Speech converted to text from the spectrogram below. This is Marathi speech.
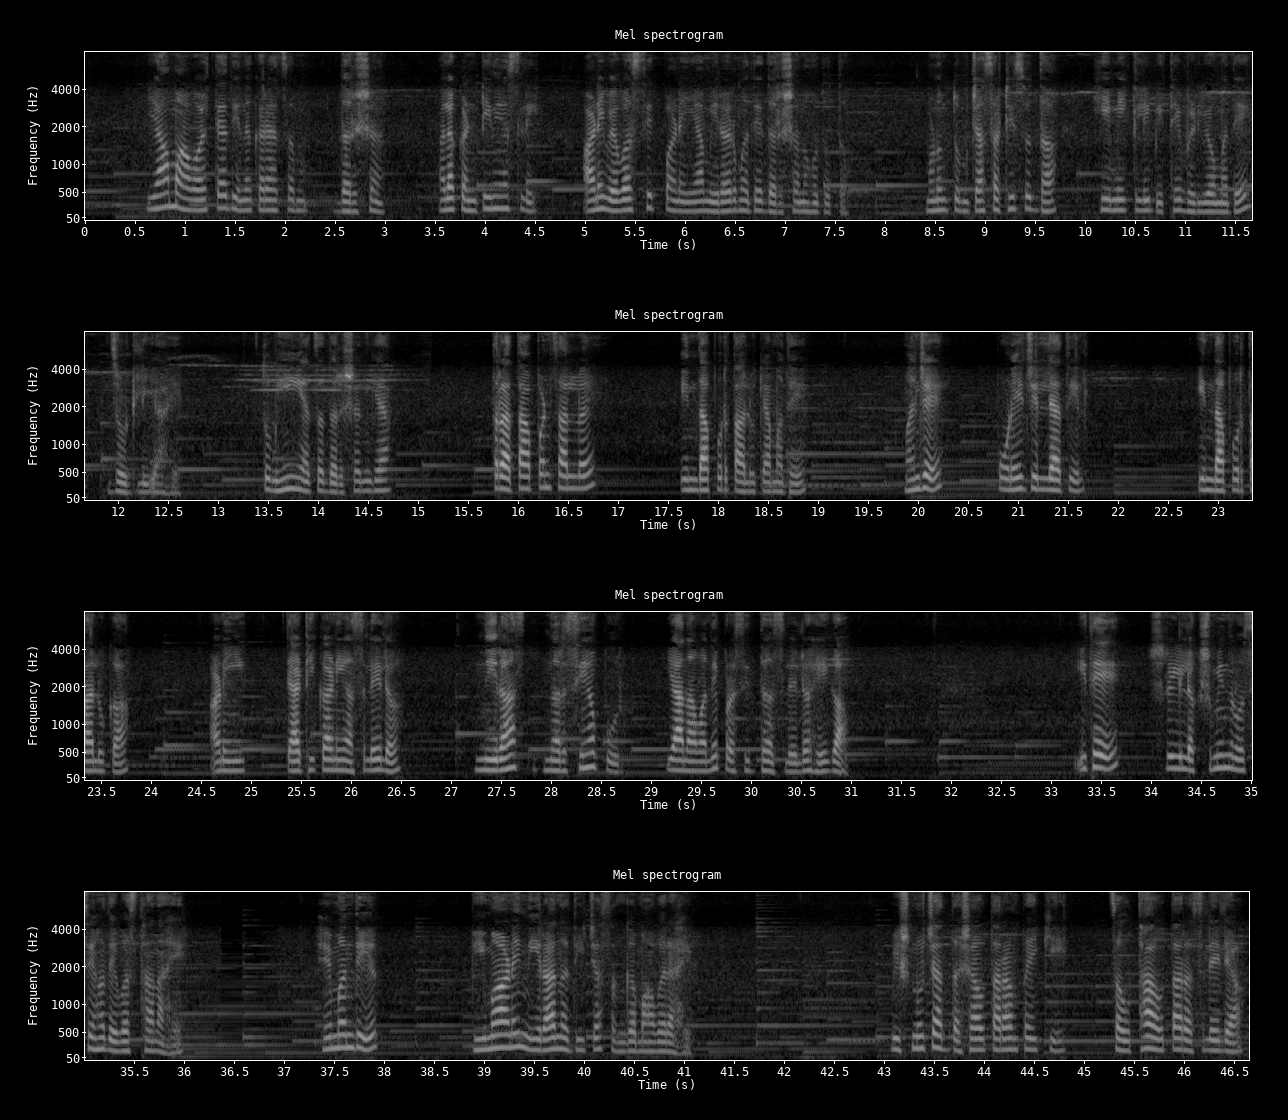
या मावळत्या दिनकराचं दर्शन मला कंटिन्युअसली आणि व्यवस्थितपणे या मिररमध्ये दर्शन होत होतं. म्हणून तुमच्यासाठी सुद्धा ही मी क्लिप इथे व्हिडिओमध्ये जोडली आहे. तुम्ही याचं दर्शन घ्या. तर आता आपण चाललो आहे इंदापूर तालुक्यामध्ये. म्हणजे पुणे जिल्ह्यातील इंदापूर तालुका आणि त्या ठिकाणी असलेलं निरास नरसिंहपूर या नावाने प्रसिद्ध असलेलं हे गाव. इथे श्री लक्ष्मी नृसिंह देवस्थान आहे. हे मंदिर भीमा आणि नीरा नदीच्या संगमावर आहे. विष्णूच्या दशावतारांपैकी चौथा अवतार असलेल्या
